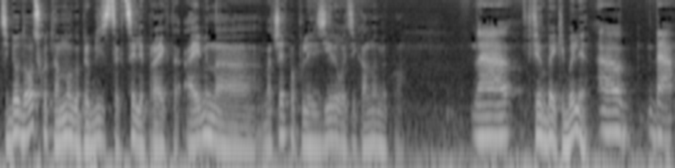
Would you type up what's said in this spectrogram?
тебе удалось хоть намного приблизиться к цели проекта, а именно начать популяризировать экономику. Да, Фидбэки были? э, да,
